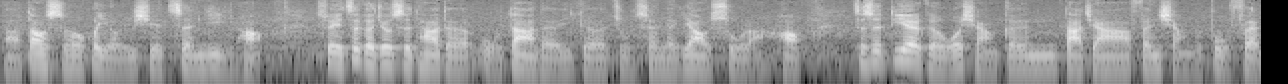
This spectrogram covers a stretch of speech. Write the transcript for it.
啊，到时候会有一些争议哈。所以这个就是它的五大的一个组成的要素了，哈，这是第二个我想跟大家分享的部分。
